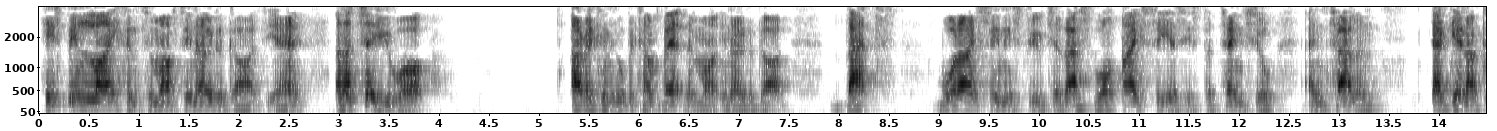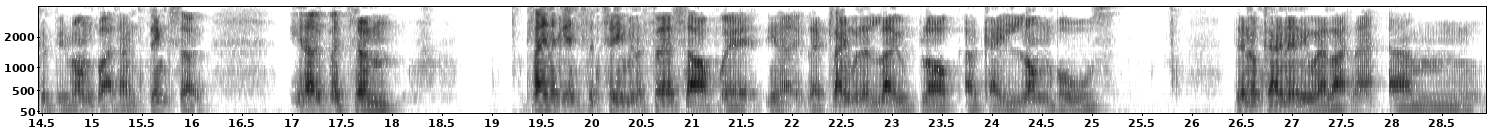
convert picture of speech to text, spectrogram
He's been likened to Martin Odegaard, yeah? And I tell you what, I reckon he'll become better than Martin Odegaard. That's what I see in his future. That's what I see as his potential and talent. Again, I could be wrong, but I don't think so. You know, but um, playing against a team in the first half where, you know, they're playing with a low block, okay, long balls, they're not going anywhere like that. Um,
